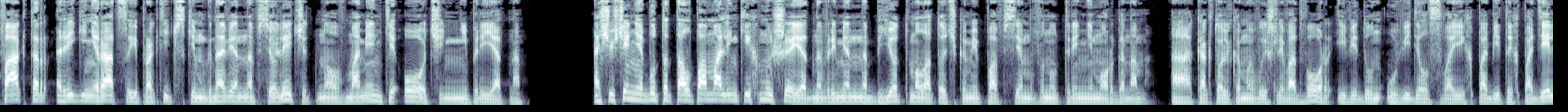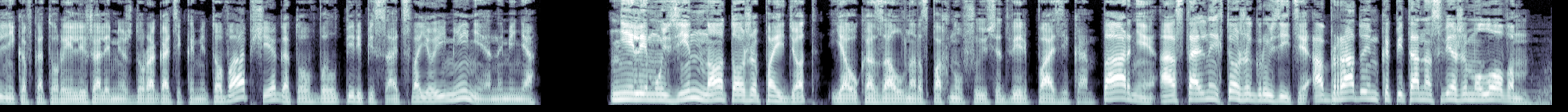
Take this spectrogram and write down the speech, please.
Фактор регенерации практически мгновенно все лечит, но в моменте очень неприятно. Ощущение, будто толпа маленьких мышей одновременно бьет молоточками по всем внутренним органам. А как только мы вышли во двор, и ведун увидел своих побитых подельников, которые лежали между рогатиками, то вообще готов был переписать свое имение на меня. «Не лимузин, но тоже пойдет», — я указал на распахнувшуюся дверь пазика. «Парни, а остальных тоже грузите, обрадуем капитана свежим уловом».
